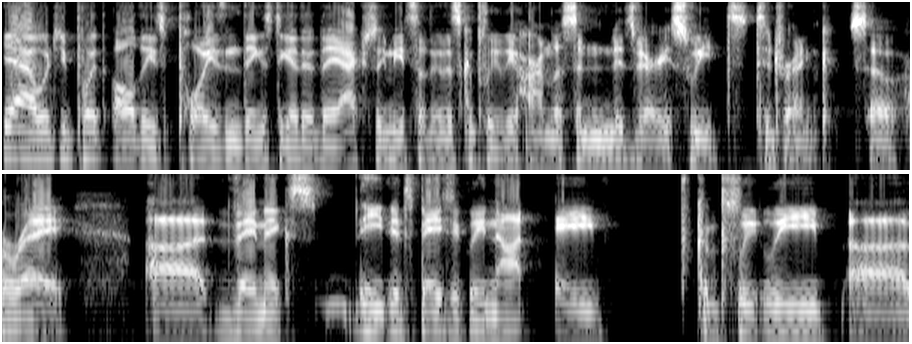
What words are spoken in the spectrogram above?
yeah, would you put all these poison things together? They actually meet something that's completely harmless and is very sweet to drink. So, hooray! Uh, they make it's basically not a completely uh,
